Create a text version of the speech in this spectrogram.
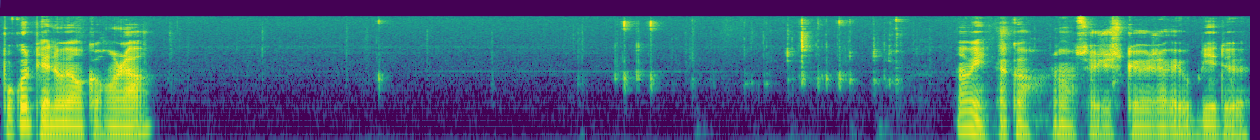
Pourquoi le piano est encore en La? Ah oui, d'accord. Non, c'est juste que j'avais oublié de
